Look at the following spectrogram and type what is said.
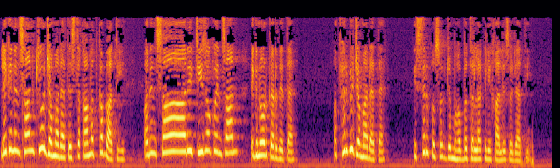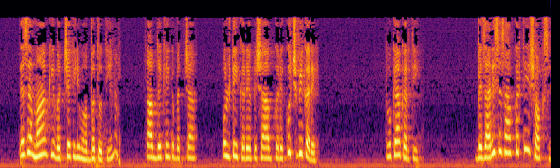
لیکن انسان کیوں جمع رہتا ہے؟ استقامت کب آتی ہے؟ اور ان ساری چیزوں کو انسان اگنور کر دیتا ہے۔ اور پھر بھی جمع رہتا ہے۔ یہ صرف اس وقت جو محبت اللہ کے لیے خالص ہو جاتی ہے۔ جیسے ماں کی بچے کے لیے محبت ہوتی ہے نا۔ تو آپ دیکھیں کہ بچہ الٹی کرے، پیشاب کرے، کچھ بھی کرے۔ تو وہ کیا کرتی؟ بیزاری سے صاف کرتی ہے شوق سے؟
